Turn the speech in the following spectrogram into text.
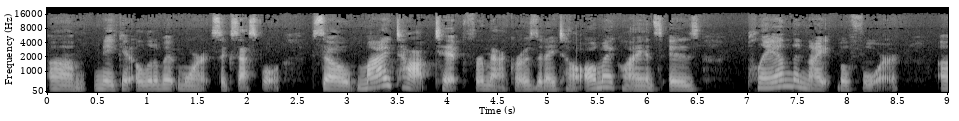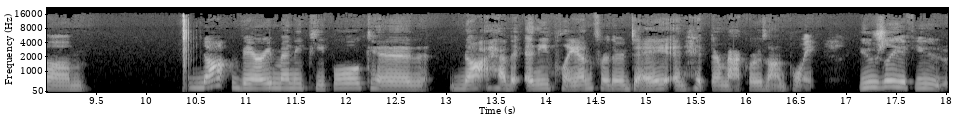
um, make it a little bit more successful. So my top tip for macros that I tell all my clients is plan the night before. Um, not very many people can not have any plan for their day and hit their macros on point. Usually, if you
